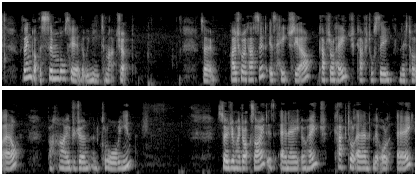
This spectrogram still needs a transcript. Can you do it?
We've then got the symbols here that we need to match up. So hydrochloric acid is HCl, capital H, capital C, little l, for hydrogen and chlorine. Sodium hydroxide is NaOH, capital N, little a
